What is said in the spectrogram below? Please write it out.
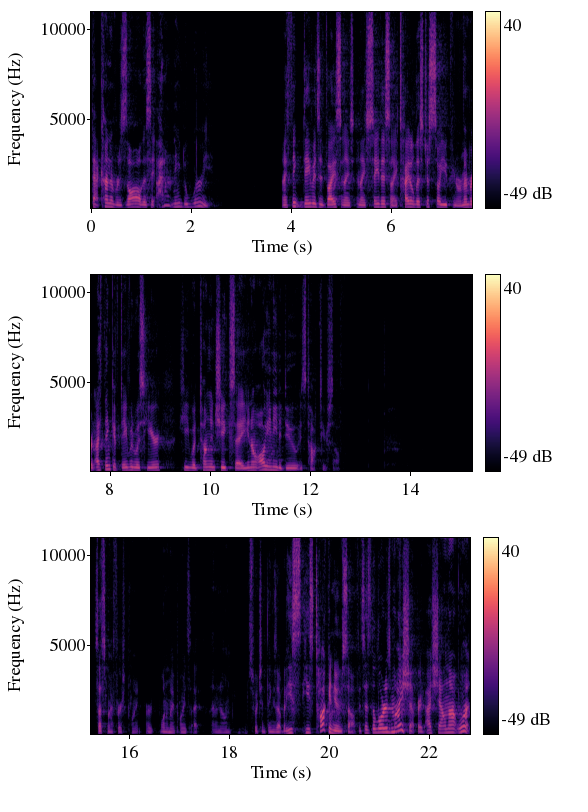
that kind of resolve to say, I don't need to worry? And I think David's advice, and I, and I say this and I title this just so you can remember it. I think if David was here, he would tongue in cheek say, you know, all you need to do is talk to yourself. So that's my first point, or one of my points. I, I don't know, I'm switching things up. But he's, he's talking to himself. It says, The Lord is my shepherd. I shall not want.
